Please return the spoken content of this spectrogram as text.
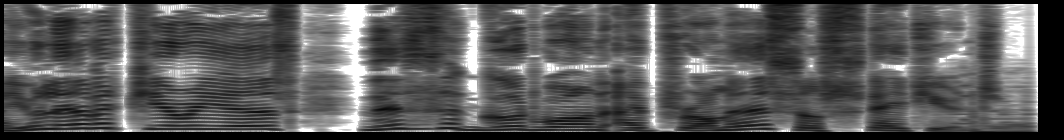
Are you a little bit curious? This is a good one, I promise, so stay tuned.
